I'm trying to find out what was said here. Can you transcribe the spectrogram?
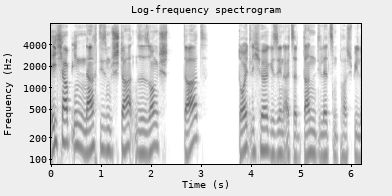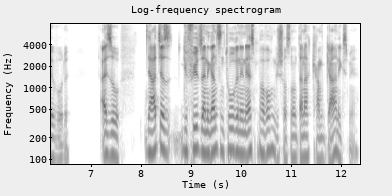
Ich habe ihn nach diesem Start, Saisonstart deutlich höher gesehen, als er dann die letzten paar Spiele wurde. Also, der hat ja gefühlt seine ganzen Tore in den ersten paar Wochen geschossen und danach kam gar nichts mehr.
